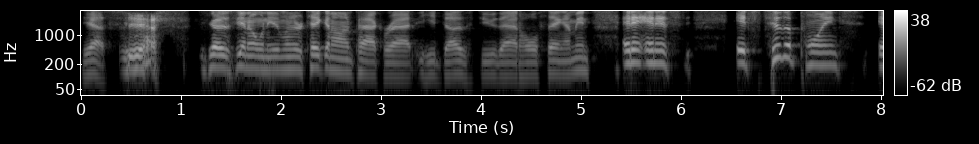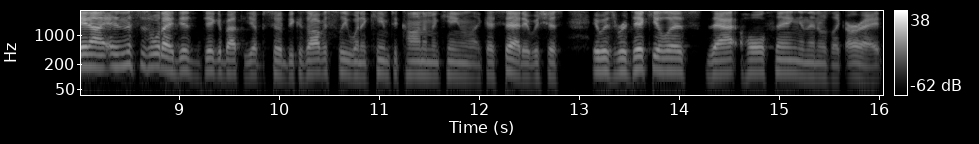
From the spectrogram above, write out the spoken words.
yes, Yes. because you know when he, when they're taking on Pack Rat, he does do that whole thing. I mean, and it, and it's it's to the point, and I and this is what I did dig about the episode because obviously when it came to Condiment King, like I said, it was just it was ridiculous that whole thing, and then it was like, all right,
